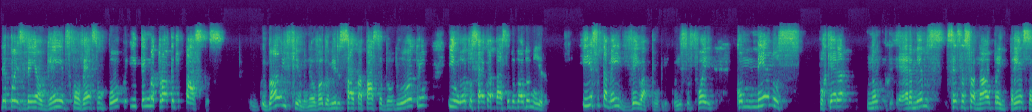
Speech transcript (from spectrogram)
depois vem alguém, eles conversam um pouco e tem uma troca de pastas. Igual em filme, né? O Valdomiro sai com a pasta do, do outro e o outro sai com a pasta do Valdomiro. E isso também veio a público. Isso foi com menos, porque era, não, era menos sensacional para a imprensa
